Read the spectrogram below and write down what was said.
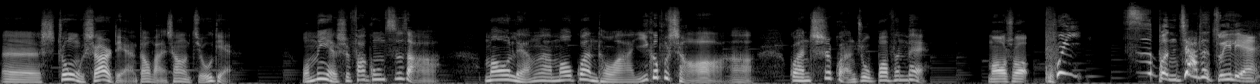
呃，中午十二点到晚上九点，我们也是发工资的啊。猫粮啊，猫罐头啊，一个不少啊，管吃管住包分配。猫说：“呸，资本家的嘴脸，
